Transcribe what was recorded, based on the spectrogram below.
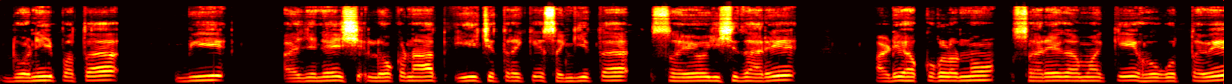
ಧ್ವನಿಪಥ ಬಿ. ಅಂಜನೇಶ್ ಲೋಕನಾಥ್ ಈ ಚಿತ್ರಕ್ಕೆ ಸಂಗೀತ ಸಂಯೋಜಿಸಿದ್ದಾರೆ. ಆಡಿಯೋ ಹಕ್ಕುಗಳನ್ನು ಸರೇಗಮಕ್ಕೆ ಹೋಗುತ್ತವೆ.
